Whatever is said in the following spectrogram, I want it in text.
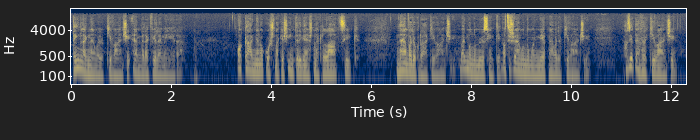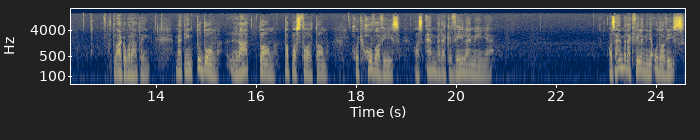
tényleg nem vagyok kíváncsi emberek véleményére. Akármilyen okosnak és intelligensnek látszik, nem vagyok rá kíváncsi. Megmondom őszintén. Azt is elmondom, hogy miért nem vagyok kíváncsi. Azért nem vagyok kíváncsi, drága barátaim, mert én tudom, láttam, tapasztaltam, hogy hova víz az emberek véleménye. Az emberek véleménye oda visz,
